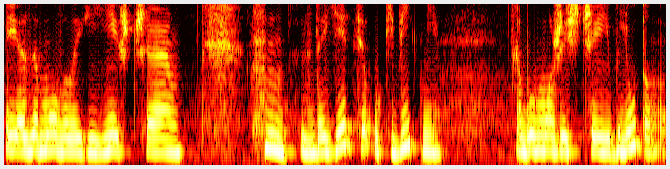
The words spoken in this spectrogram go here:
і я замовила її ще, хм, здається, у квітні. Або може ще й в лютому.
